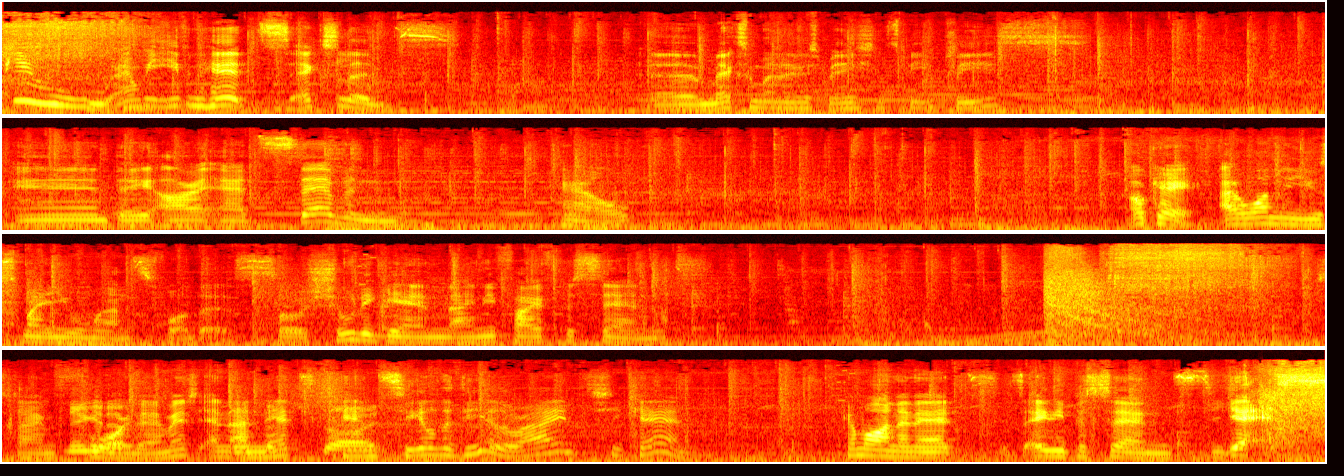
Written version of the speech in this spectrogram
Pew! And we even hit! Excellent! Uh, maximum animation speed, please. And they are at 7 health. Okay, I want to use my humans for this. So shoot again, 95%. This time 4 damage. And Negative Annette strike. can seal the deal, right? She can. Come on, Annette. It's 80%. Yes!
